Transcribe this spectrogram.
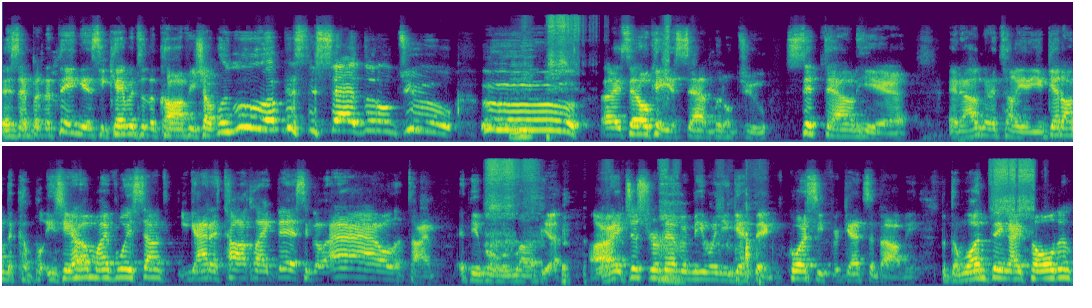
I said, but the thing is, he came into the coffee shop like, ooh, I'm just a sad little Jew. Ooh. And I said, okay, you sad little Jew, sit down here. And I'm gonna tell you, you get on the complete. You see how my voice sounds? You gotta talk like this and go ah all the time, and people will love you. All right, just remember me when you get big. Of course, he forgets about me. But the one thing I told him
